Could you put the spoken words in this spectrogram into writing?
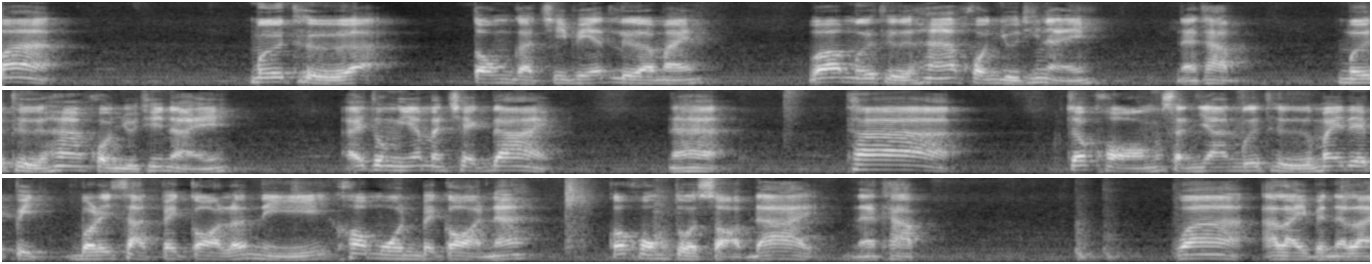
ว่า มือถือตรงกับ GPS เรือไหมว่ามือถือห้าคนอยู่ที่ไหนนะครับ มือถือห้าคนอยู่ที่ไหน ไอ้ตรงเนี้ยมันเช็คได้นะฮะถ้าเจ้าของสัญญาณมือถือไม่ได้ปิดบริษัทไปก่อนแล้วหนีข้อมูลไปก่อนนะ ก็คงตรวจสอบได้นะครับ ว่าอะไรเป็นอะไร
